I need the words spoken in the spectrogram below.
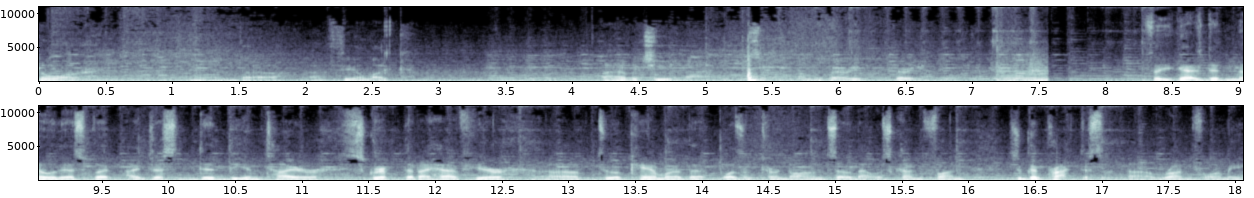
door, and uh, I feel like I have achieved that. So I'm very, very happy with that. So you guys didn't know this, but I just did the entire script that I have here uh, to a camera that wasn't turned on, so that was kind of fun. It's a good practice uh, run for me,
